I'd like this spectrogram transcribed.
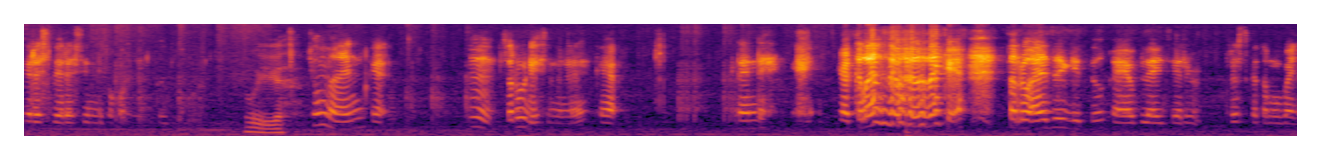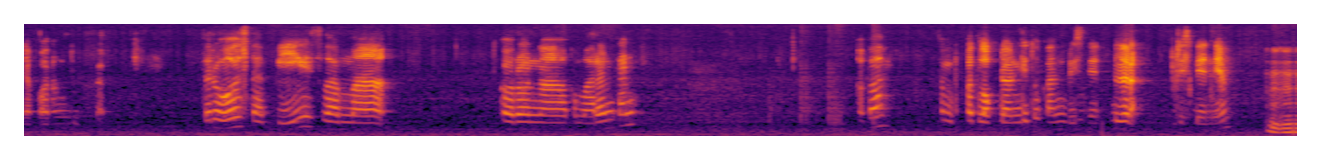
beres-beresin di tokonya juga gitu Oh iya. cuman kayak hmm seru deh sebenarnya kayak keren deh gak keren sebenarnya kayak seru aja gitu kayak belajar terus ketemu banyak orang juga terus tapi selama corona kemarin kan apa sempat lockdown gitu kan Brisbane bener Brisbane nya Mm-mm.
